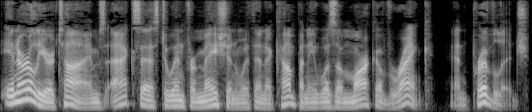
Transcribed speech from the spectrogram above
In earlier times, access to information within a company was a mark of rank and privilege.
